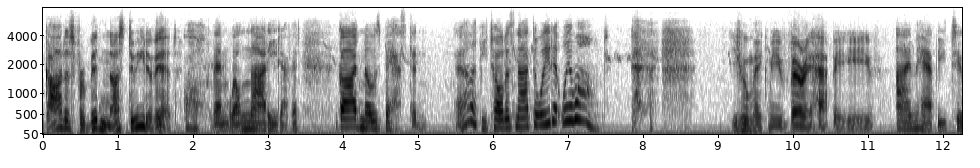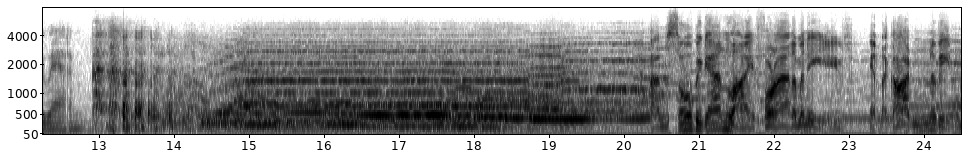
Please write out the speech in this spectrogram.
God has forbidden us to eat of it. Oh, then we'll not eat of it. God knows best, and well, if He told us not to eat it, we won't. You make me very happy, Eve. I'm happy too, Adam. And so began life for Adam and Eve in the Garden of Eden.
